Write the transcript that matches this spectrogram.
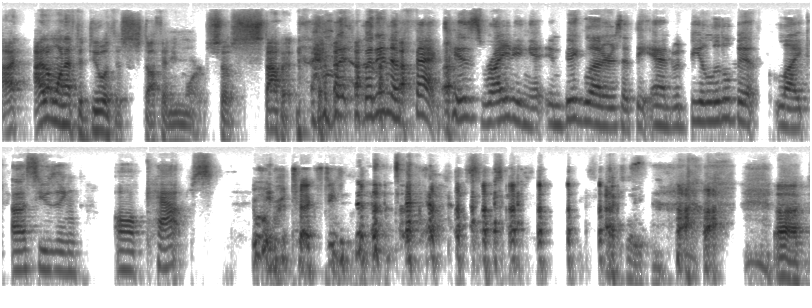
I, I don't want to have to deal with this stuff anymore. So stop it. but but in effect, his writing it in big letters at the end would be a little bit like us using all caps. We're texting. exactly. uh,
